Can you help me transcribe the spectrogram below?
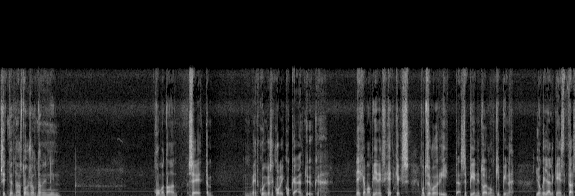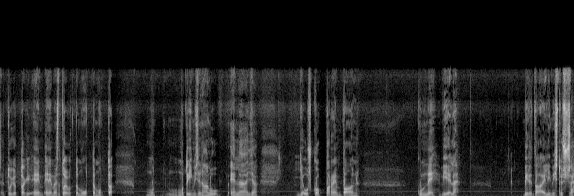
sitten taas toisaalta niin, niin huomataan se, että, että kuinka se kolikko kääntyykään. Ehkä vain pieneksi hetkeksi, mutta se voi riittää, se pieni toivon kipinä, jonka jälkeen sitten taas tuijottaakin enemmän sitä toivottomuutta, mutta, mutta, mutta ihmisen halu elää ja, ja uskoa parempaan – kun ne vielä virtaa elimistössä,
